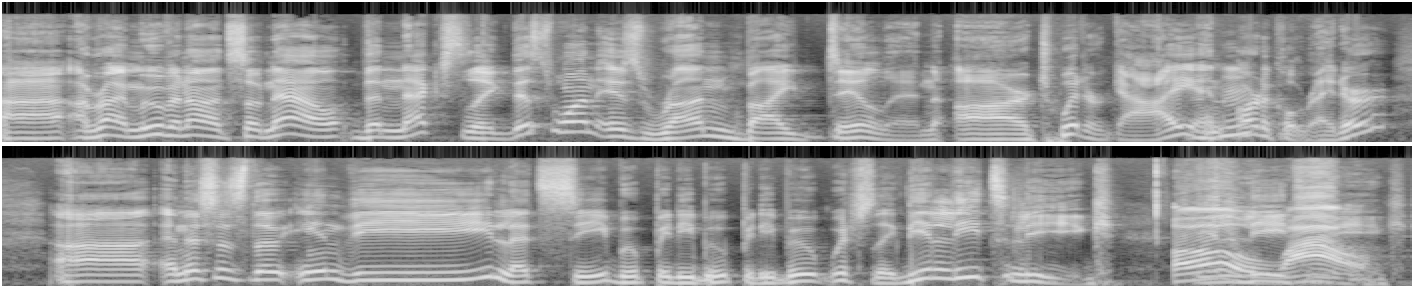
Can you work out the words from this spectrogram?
Uh, all right, moving on. So now the next league. This one is run by Dylan, our Twitter guy and Mm-hmm. article writer. Uh, and this is the in the let's see, boopity boopity boop. Which league? The Elite League. Oh, Elite wow. League.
